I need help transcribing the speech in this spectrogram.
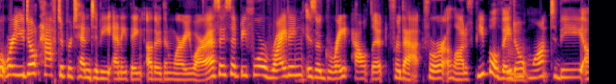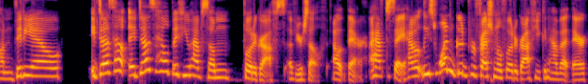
but where you don't have to pretend to be anything other than where you are. As I said before, writing is a great outlet for that for a lot of people. They mm. don't want to be on video. It does help it does help if you have some photographs of yourself out there. I have to say, have at least one good professional photograph you can have out there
